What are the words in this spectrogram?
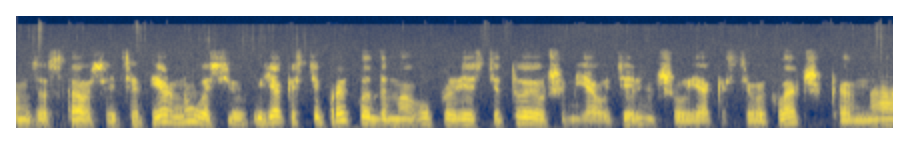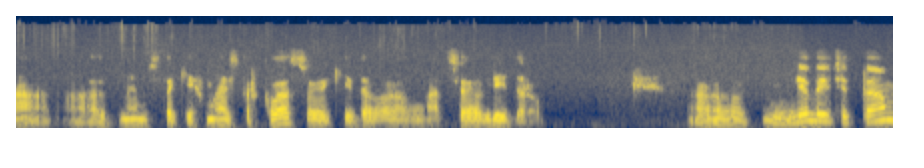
ён застаўся цяпер. Ну вось у якасці прыклады магу прывесці тое у чым я удзельнічаў якасці выкладчыка на адным з таких майстар-класаў які даваў нацыя лідараў. Ведаеце там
